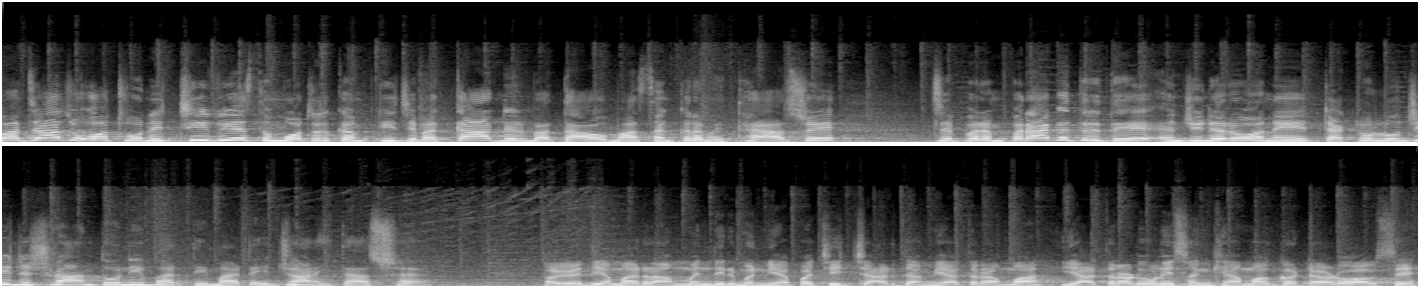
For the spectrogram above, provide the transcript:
Bajaj auto અને ટીવીએસ મોટર કંપની જેવા કાર નિર્માતાઓમાં સંક્રમિત થયા છે. જે પરંપરાગત રીતે એન્જિનિયરો અને ટેકનોલોજી નિષ્ણાંતોની ભરતી માટે જાણીતા છે. અયોધ્યામાં રામ મંદિર બન્યા પછી ચારધામ યાત્રામાં યાત્રાળુઓની સંખ્યામાં ઘટાડો આવશે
